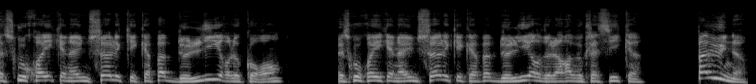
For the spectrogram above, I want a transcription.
Est-ce que vous croyez qu'il y en a une seule qui est capable de lire le Coran? Est-ce que vous croyez qu'il y en a une seule qui est capable de lire de l'arabe classique? Pas une.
